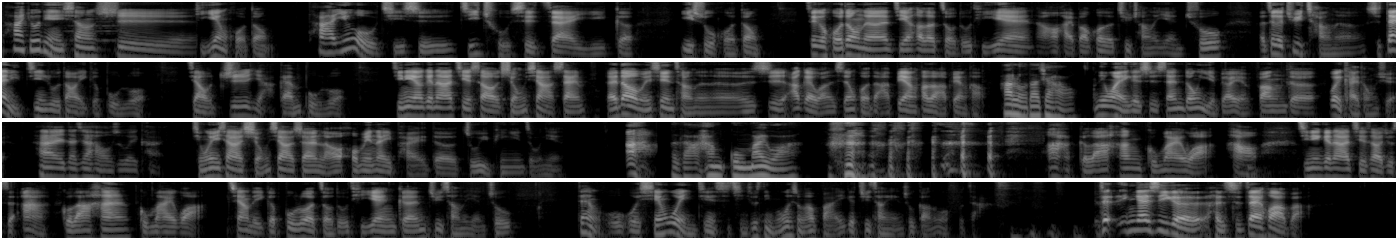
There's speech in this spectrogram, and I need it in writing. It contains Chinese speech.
它有点像是体验活动，它又其实基础是在一个艺术活动。这个活动呢，结合了走读体验，然后还包括了剧场的演出。而这个剧场呢，是带你进入到一个部落，叫芝雅干部落。今天要跟大家介绍熊下山，来到我们现场的呢是阿改玩生活的阿变，Hello 阿变好，Hello 大家好。另外一个是山东野表演方的魏凯同学，Hi 大家好，我是魏凯。请问一下熊下山，然后后面那一排的主语拼音怎么念？啊，格拉汉古麦娃。啊，格拉汉古麦娃。好，今天跟大家介绍就是啊，格拉汉古麦娃这样的一个部落走读体验跟剧场的演出。但我我先问一件事情，就是你们为什么要把一个剧场演出搞那么复杂？这应该是一个很实在话吧？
